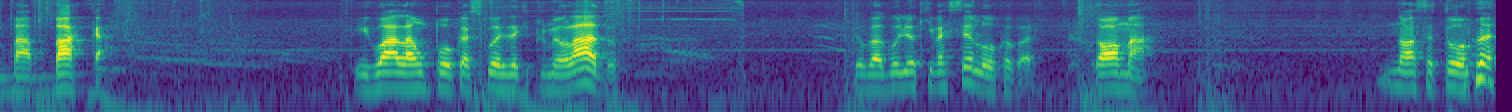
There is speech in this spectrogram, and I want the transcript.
Babaca. Igualar um pouco as coisas aqui pro meu lado. Porque o bagulho aqui vai ser louco agora. Toma. Nossa, toma.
